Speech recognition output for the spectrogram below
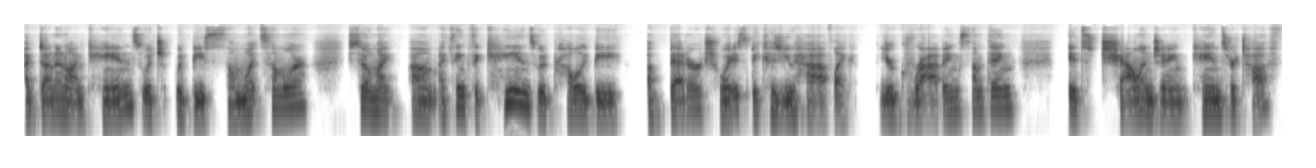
I've done it on canes, which would be somewhat similar. So my, um, I think the canes would probably be a better choice because you have like, you're grabbing something it's challenging. Canes are tough.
